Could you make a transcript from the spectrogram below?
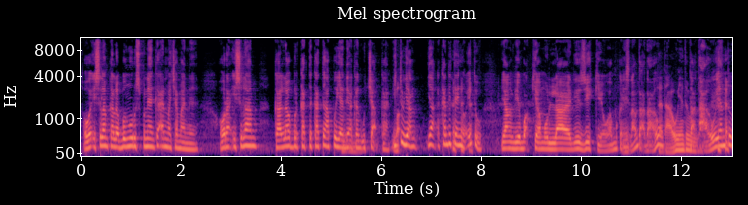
Orang Islam kalau mengurus perniagaan macam mana. Orang Islam kalau berkata-kata apa yang dia akan ucapkan. Itu yang yang akan ditengok itu. Yang dia buat qiyamul lail, dia zikir. Orang bukan Islam tak tahu. Tak tahu yang tu. Tak tahu yang tu.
